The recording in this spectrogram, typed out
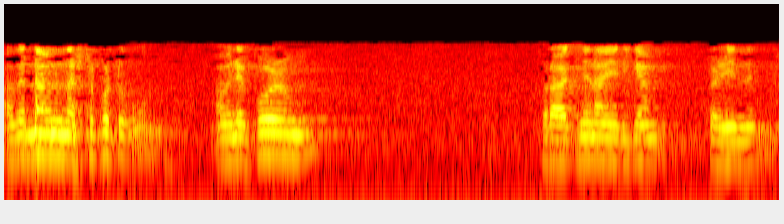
അതെല്ലാം അവന് നഷ്ടപ്പെട്ടു പോകുന്നു. അവനെപ്പോഴും പ്രാജ്ഞനായിരിക്കാൻ കഴിയുന്നില്ല.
